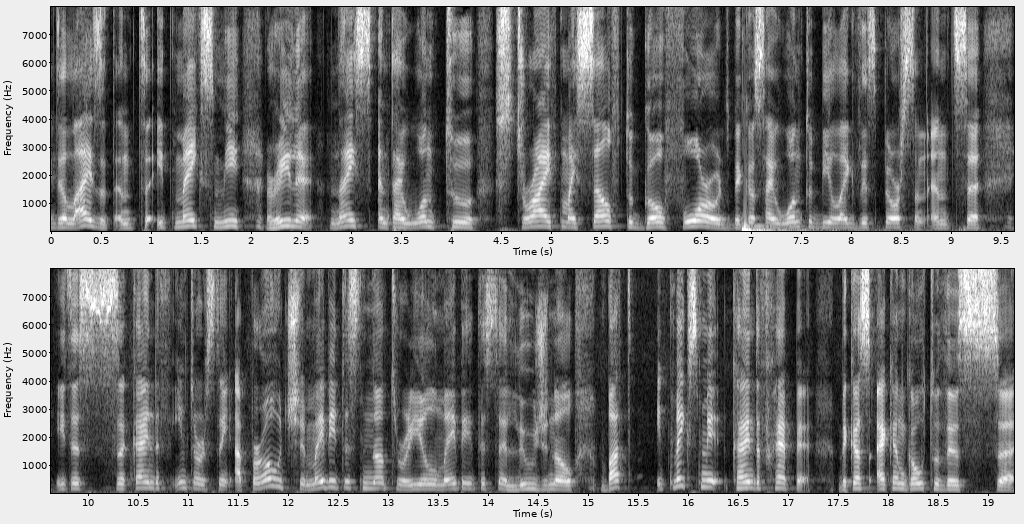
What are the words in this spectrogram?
idealize it, and it makes me really nice and and I want to strive myself to go forward because I want to be like this person. And uh, it is a kind of interesting approach. Maybe it is not real maybe it is illusional but it makes me kind of happy because I can go to this uh,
